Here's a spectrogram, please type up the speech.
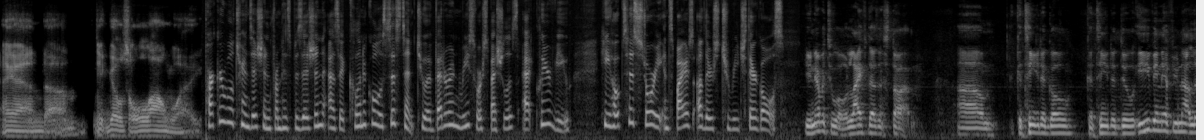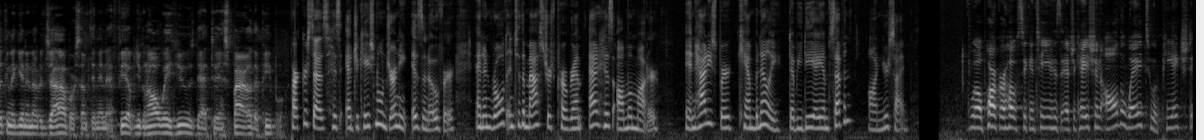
and um, it goes a long way. Parker will transition from his position as a clinical assistant to a veteran resource specialist at Clearview. He hopes his story inspires others to reach their goals. You're never too old. Life doesn't stop. Um, continue to go, continue to do. Even if you're not looking to get another job or something in that field, you can always use that to inspire other people. Parker says his educational journey isn't over and enrolled into the master's program at his alma mater. In Hattiesburg, Campanelli, WDAM 7, on your side. Well, Parker hopes to continue his education all the way to a PhD.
